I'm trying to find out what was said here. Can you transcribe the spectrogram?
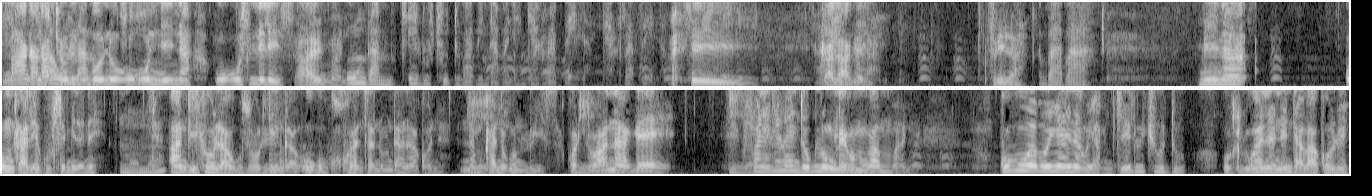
nangakatholi Ngibawa ukubona u- ungamtjeli. unina u- usilelezi hayi mani ungamtsheli utshuda ubaba indaba le ngiyakurabhela ngiyakurabhela Hi, qala-ke la frida baba mina ungiqale kuhle mina ne momo angikho la ukuzolinga ukukhukhanisa nomntana wakho ne namkhani kunilwisa kodwana ke kufanele wenze okulungileko mngamani kukuwe bonyana uyamtshela utshudu uhlukana nendaba yakho le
